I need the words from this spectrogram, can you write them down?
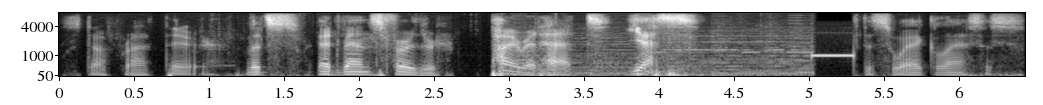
stuff right there. Let's advance further. Pirate hat. Yes. The swag glasses.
